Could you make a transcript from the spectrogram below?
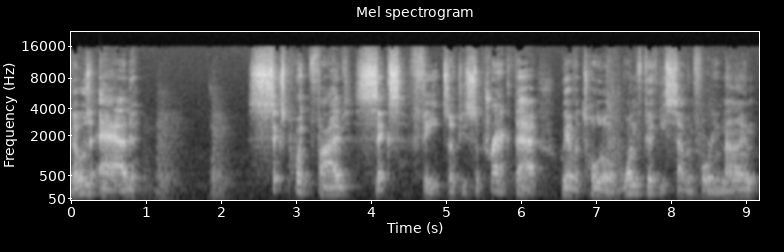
those add 6.56 feet. So if you subtract that, we have a total of 157.49.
